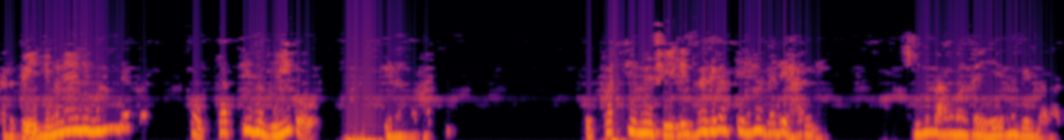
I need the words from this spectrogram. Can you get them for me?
අර පේන්නේම නෑනේ මොනවද දැක්ක. උත්පත්තියම දීකෝ එනම් ගහත්. උත්පත්තියම ෆීලිංග් එකකට එහෙම වැඩි හරියි. කිසිම ධර්මයක හේම දෙන්න බලන්න.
